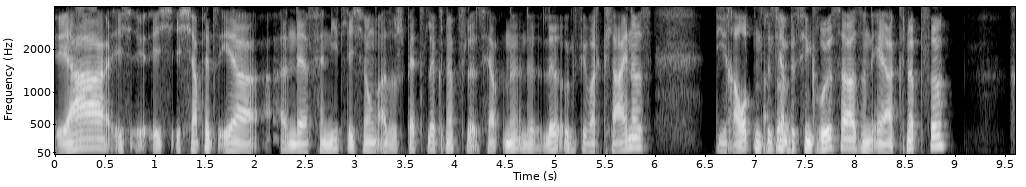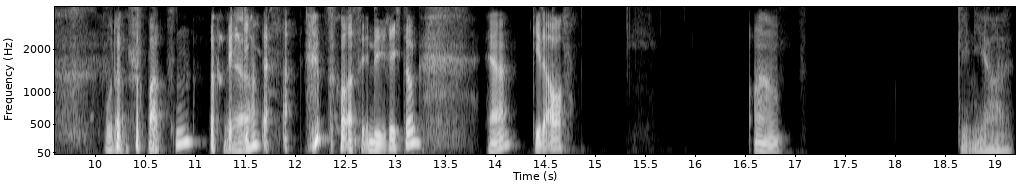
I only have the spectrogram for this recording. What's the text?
ja, ich, ich, ich habe jetzt eher an der Verniedlichung, also Spätzle, Knöpfle ist ja ne, ne, irgendwie was Kleines. Die Rauten Ach sind so. ja ein bisschen größer, sind eher Knöpfe. Oder Spatzen. ja. Sowas in die Richtung. Ja, geht auch. Äh, Genial.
